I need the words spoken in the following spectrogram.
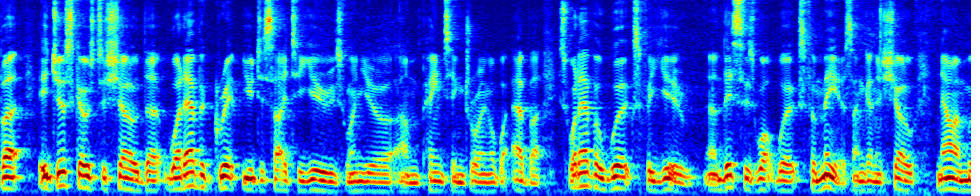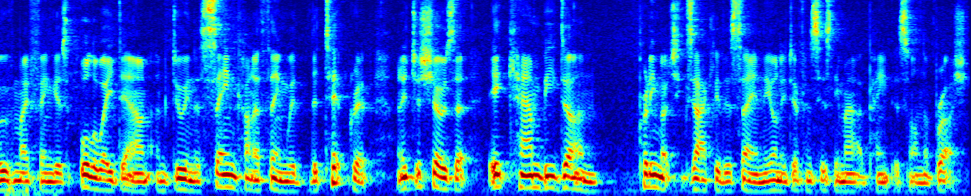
but it just goes to show that whatever grip you decide to use when you're um, painting, drawing, or whatever, it's whatever works for you. And this is what works for me, as I'm going to show. Now I'm moving my fingers all the way down. I'm doing the same kind of thing with the tip grip. And it just shows that it can be done pretty much exactly the same. The only difference is the amount of paint that's on the brush.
